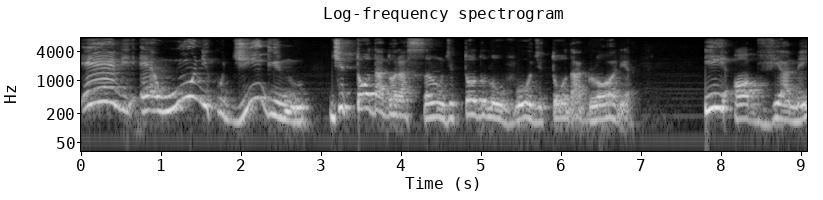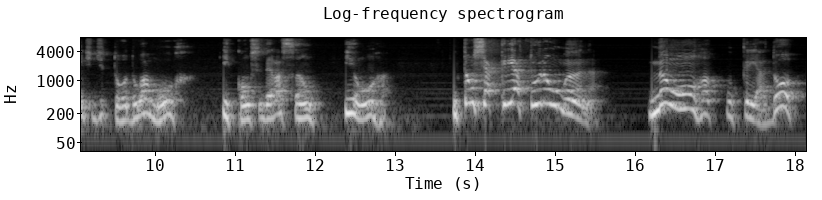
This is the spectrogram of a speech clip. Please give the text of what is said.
ele é o único digno de toda adoração, de todo louvor, de toda a glória e, obviamente, de todo o amor e consideração e honra. Então, se a criatura humana não honra o Criador,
